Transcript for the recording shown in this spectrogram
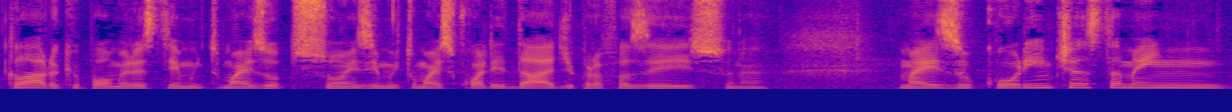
Claro que o Palmeiras tem muito mais opções e muito mais qualidade para fazer isso, né? Mas o Corinthians também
